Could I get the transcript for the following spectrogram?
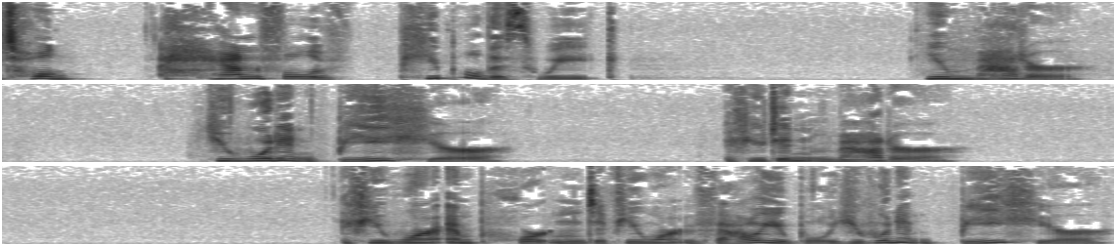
told a handful of people this week. You matter. You wouldn't be here if you didn't matter. If you weren't important, if you weren't valuable, you wouldn't be here.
